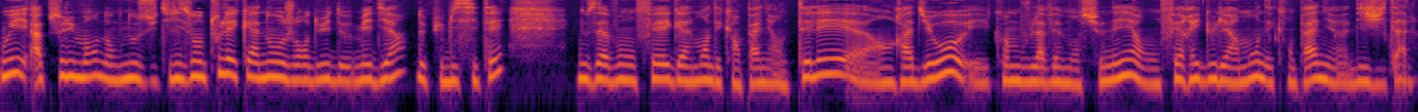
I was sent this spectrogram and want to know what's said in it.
Oui, absolument. Donc nous utilisons tous les canaux aujourd'hui de médias, de publicité. Nous avons fait également des campagnes en télé, euh, en radio, et comme vous l'avez mentionné, on fait régulièrement des campagnes euh, digitales.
